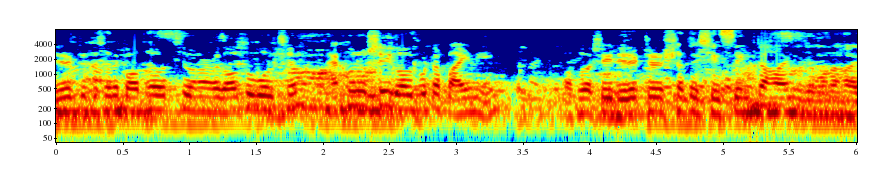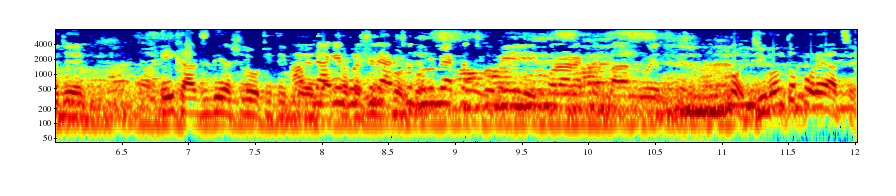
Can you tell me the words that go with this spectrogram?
ডিরেক্টরের সাথে কথা হচ্ছে ওনারা গল্প বলছেন। এখনও সেই গল্পটা পাইনি অথবা সেই ডিরেক্টরের সাথে সেই সিনটা হয়নি যে মনে হয় যে এই কাজ দিয়ে আসলে ওটিটিতে ও জীবন তো পড়ে আছে।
